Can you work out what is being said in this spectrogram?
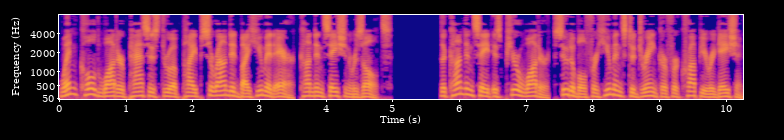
When cold water passes through a pipe surrounded by humid air, condensation results. The condensate is pure water, suitable for humans to drink or for crop irrigation.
